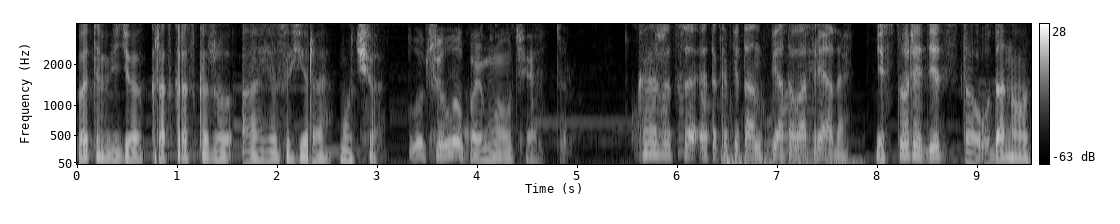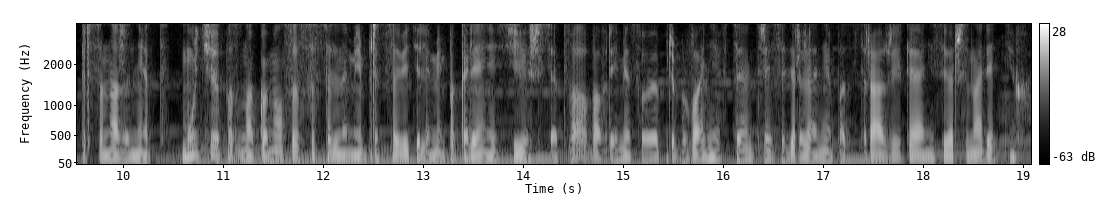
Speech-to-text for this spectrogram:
В этом видео кратко расскажу о Ясухира Мучо. Лучше лопай молча. Кажется, это капитан пятого отряда. История детства у данного персонажа нет. Муча познакомился с остальными представителями поколения Си-62 во время своего пребывания в центре содержания под стражей для несовершеннолетних.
